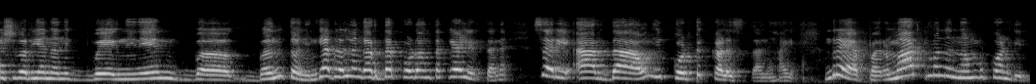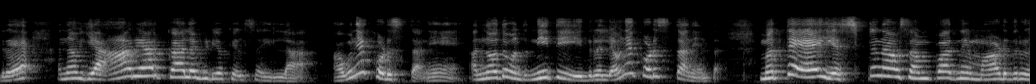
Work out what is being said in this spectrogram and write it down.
ಐಶ್ವರ್ಯ ನನಗೆ ಬೇ, ನೀನೇನು ಬಂತು ನಿನ್ಗೆ, ಅದ್ರಲ್ಲಿ ನಂಗೆ ಅರ್ಧ ಕೊಡು ಅಂತ ಕೇಳಿರ್ತಾನೆ. ಸರಿ ಅರ್ಧ ಅವನಿಗೆ ಕೊಟ್ಟು ಕಳಿಸ್ತಾನೆ ಹಾಗೆ. ಅಂದ್ರೆ ಪರಮಾತ್ಮನ ನಂಬಿಕೊಂಡಿದ್ರೆ ನಾವು ಯಾರ್ಯಾರ ಕಾಲ ಹಿಡಿಯೋ ಕೆಲಸ ಇಲ್ಲ ಅವನೇ ಕೊಡಿಸ್ತಾನೆ ಅನ್ನೋದು ಒಂದು ನೀತಿ ಇದರಲ್ಲಿ ಅವನೇ ಕೊಡಿಸ್ತಾನೆ ಅಂತ. ಮತ್ತೆ ಎಷ್ಟು ನಾವು ಸಂಪಾದನೆ ಮಾಡಿದ್ರು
